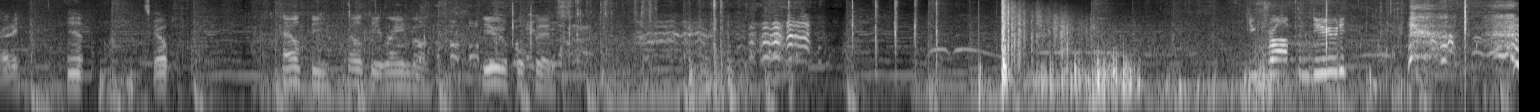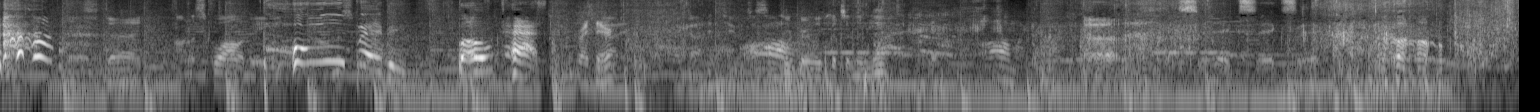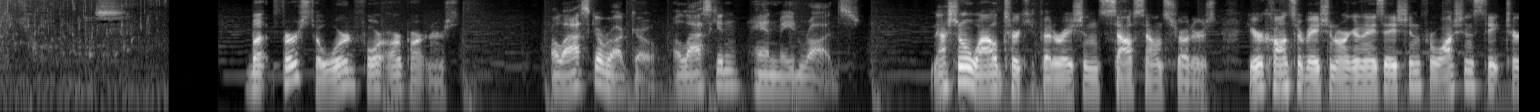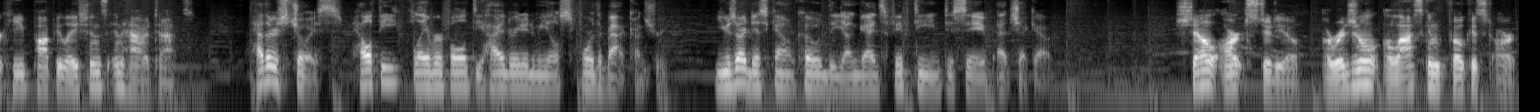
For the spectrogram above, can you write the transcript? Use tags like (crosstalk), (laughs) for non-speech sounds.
Ready? Yep. Let's go. Healthy, healthy rainbow. Beautiful fish. You dropped him, dude. Stud on the squall, baby. Oh, baby! Bow-tastic. Right there. I got it too. He barely fits in the net. Sick, sick, sick. But first, a word for our partners. Alaska Rodco, Alaskan handmade rods. National Wild Turkey Federation South Sound Strutters, your conservation organization for Washington state turkey populations and habitats. Heather's Choice, healthy, flavorful, dehydrated meals for the backcountry. Use our discount code the Young Guides 15 to save at checkout. Shell Art Studio, original Alaskan focused art.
